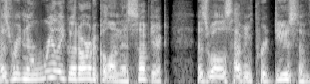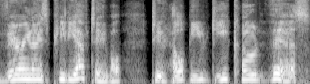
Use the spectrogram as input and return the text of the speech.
has written a really good article on this subject, as well as having produced a very nice PDF table to help you decode this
